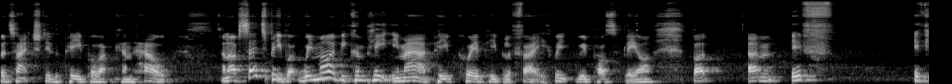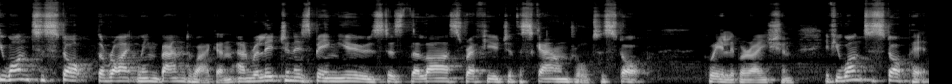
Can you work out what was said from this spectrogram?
but actually the people that can help. And I've said to people, we might be completely mad, queer people of faith, we, we possibly are, but um, if if you want to stop the right wing bandwagon, and religion is being used as the last refuge of the scoundrel to stop queer liberation, if you want to stop it,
